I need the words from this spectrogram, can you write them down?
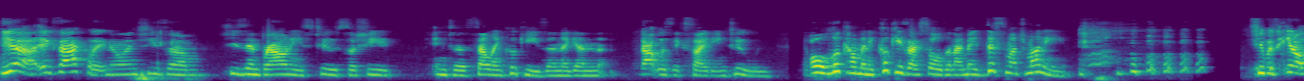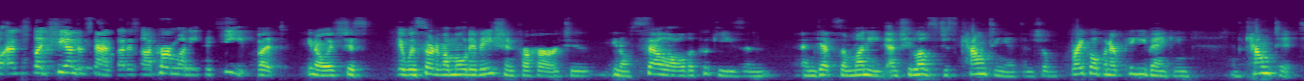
Yeah exactly. No and she's um she's in brownies too so she into selling cookies. And again that was exciting too oh, look how many cookies I sold and I made this much money. she was, you know, and like she understands that it's not her money to keep, but you know, it's just, it was sort of a motivation for her to, you know, sell all the cookies and, and get some money. And she loves just counting it and she'll break open her piggy banking and count it.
